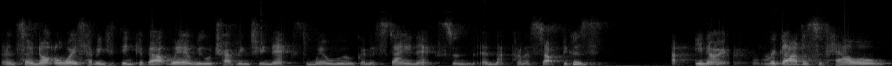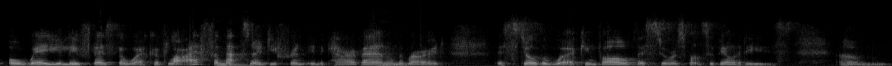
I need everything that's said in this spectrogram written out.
And so not always having to think about where we were traveling to next and where we were going to stay next and, and that kind of stuff. Because, you know, regardless of how or, or where you live, there's the work of life. And mm. that's no different in a caravan mm. on the mm. road. There's still the work involved, there's still responsibilities. Um,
